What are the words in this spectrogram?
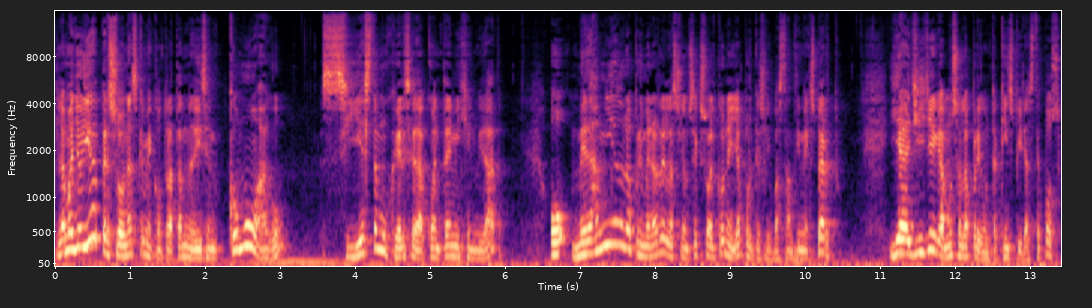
La mayoría de personas que me contratan me dicen, ¿cómo hago si esta mujer se da cuenta de mi ingenuidad? O me da miedo la primera relación sexual con ella porque soy bastante inexperto. Y allí llegamos a la pregunta que inspira este post.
